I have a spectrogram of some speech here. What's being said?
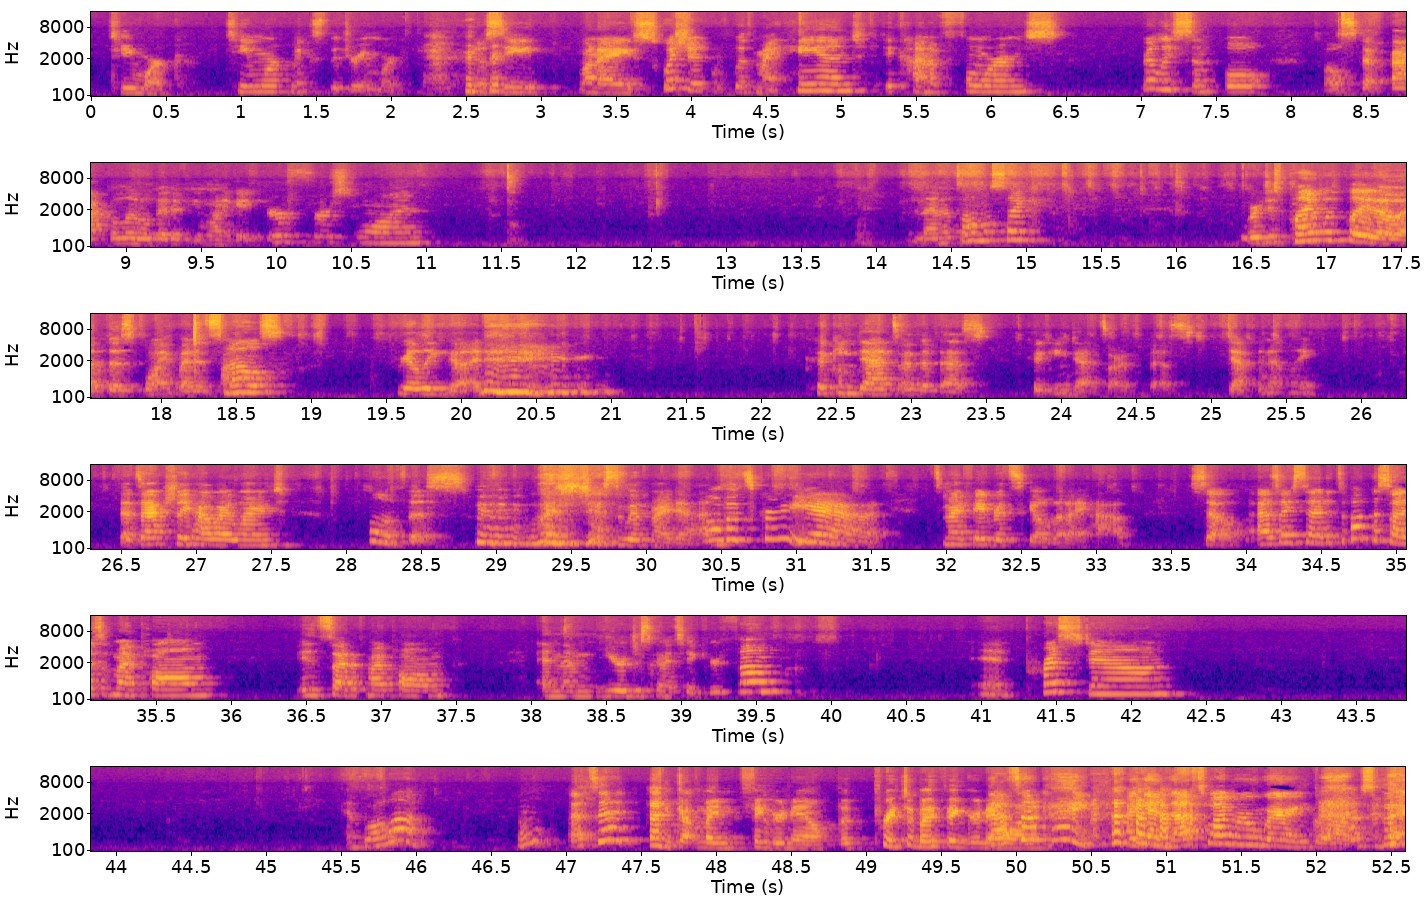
Teamwork. Teamwork makes the dream work. You'll see when I squish it with my hand, it kind of forms really simple. So I'll step back a little bit if you want to get your first one. And then it's almost like we're just playing with Play-Doh at this point, but it smells really good. Cooking dads are the best. Cooking dads are the best, definitely. That's actually how I learned all of this was just with my dad. oh, that's great. Yeah, it's my favorite skill that I have. So, as I said, it's about the size of my palm, inside of my palm, and then you're just going to take your thumb and press down, and voila. Oh. That's it. I got my fingernail, the print of my fingernail That's on it. okay. Again, that's why we're wearing gloves, but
